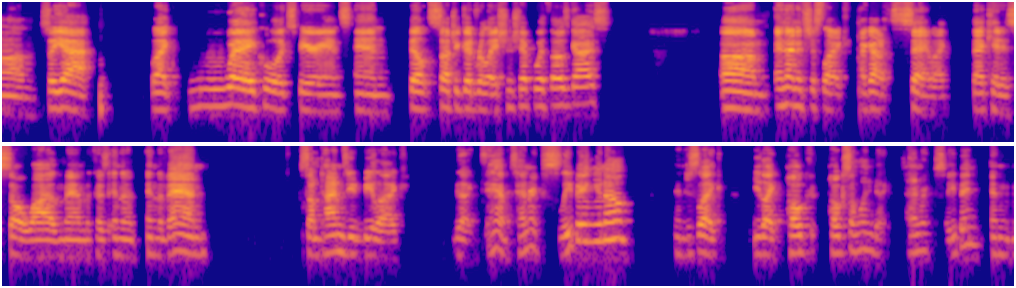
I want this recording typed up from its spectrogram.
Um, so yeah, like way cool experience and built such a good relationship with those guys. Um, and then it's just like I gotta say, like that kid is so wild, man. Because in the in the van, sometimes you'd be like, be like, damn, is Henrik sleeping? You know, and just like you like poke poke someone, be like, Henrik sleeping, and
